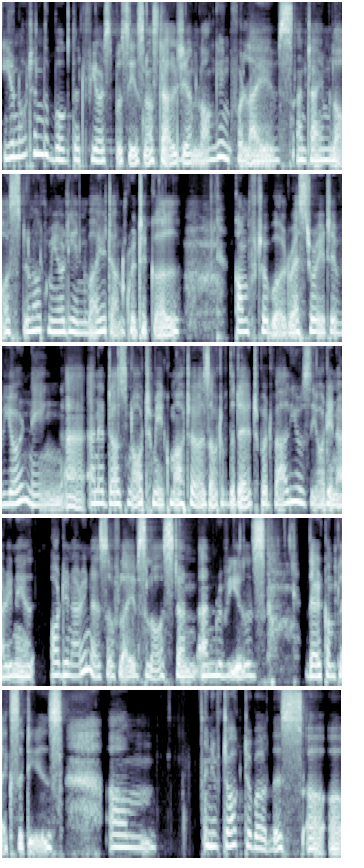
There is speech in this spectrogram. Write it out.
you note in the book that Fierce Pussy's nostalgia and longing for lives and time lost do not merely invite uncritical, comfortable, restorative yearning, uh, and it does not make martyrs out of the dead, but values the ordinary, ordinariness of lives lost and, and reveals their complexities. Um, and you've talked about this uh, a, uh,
